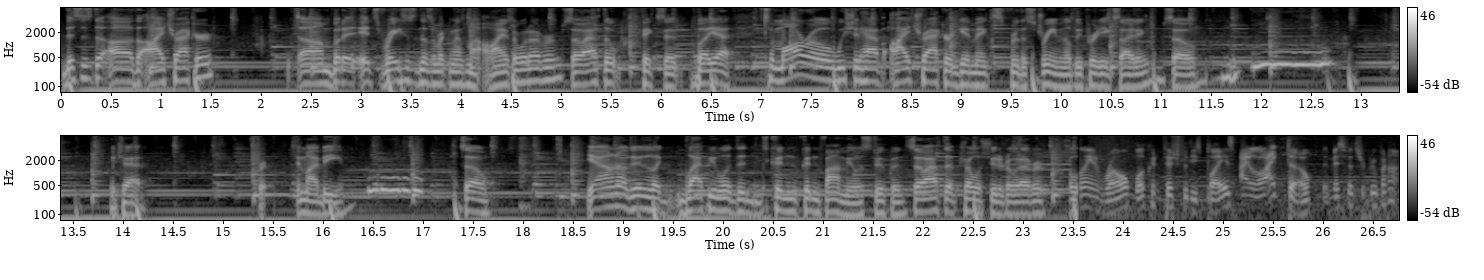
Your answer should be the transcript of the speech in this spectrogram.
This is the uh, the eye tracker, um, but it, it's racist and doesn't recognize my eyes or whatever. So I have to fix it. But yeah, tomorrow we should have eye tracker gimmicks for the stream. They'll be pretty exciting. So, hey chat, for be. So. Yeah, I don't know, dude. Like black people didn't couldn't couldn't find me. It was stupid. So I have to troubleshoot it or whatever. Playing Rome, looking fish for these plays. I like though that Misfits are grouping up.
